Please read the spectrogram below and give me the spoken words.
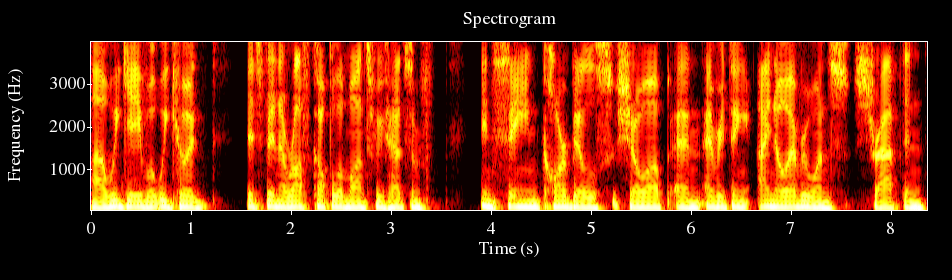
Uh, we gave what we could. It's been a rough couple of months. We've had some insane car bills show up and everything. I know everyone's strapped and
